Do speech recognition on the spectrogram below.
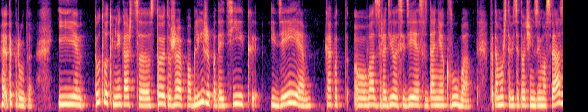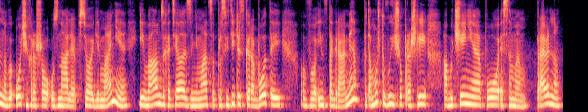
Это круто. И тут вот, мне кажется, стоит уже поближе подойти к идее как вот у вас зародилась идея создания клуба? Потому что ведь это очень взаимосвязано. Вы очень хорошо узнали все о Германии, и вам захотелось заниматься просветительской работой в Инстаграме, потому что вы еще прошли обучение по SMM, правильно?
